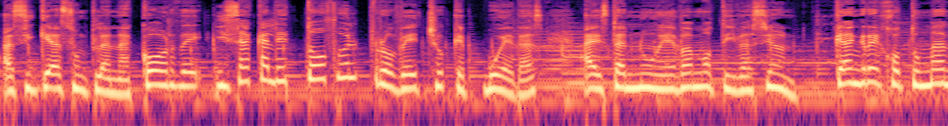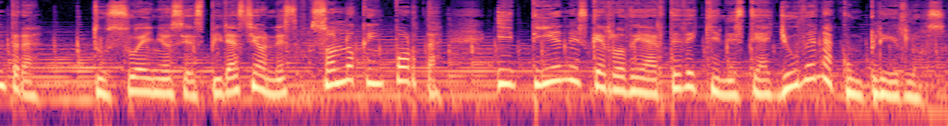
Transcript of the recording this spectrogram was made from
Así que haz un plan acorde y sácale todo el provecho que puedas a esta nueva motivación. Cangrejo, tu mantra tus sueños y aspiraciones son lo que importa y tienes que rodearte de quienes te ayuden a cumplirlos.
